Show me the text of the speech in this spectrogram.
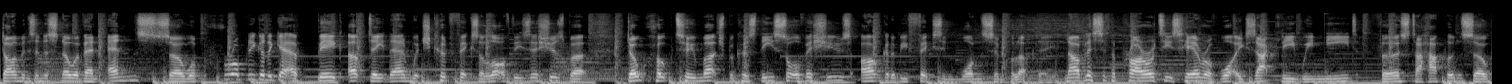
Diamonds in the Snow event ends, so we're probably going to get a big update then, which could fix a lot of these issues, but don't hope too much because these sort of issues aren't going to be fixed in one simple update. Now, I've listed the priorities here of what exactly we need first to happen. So,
